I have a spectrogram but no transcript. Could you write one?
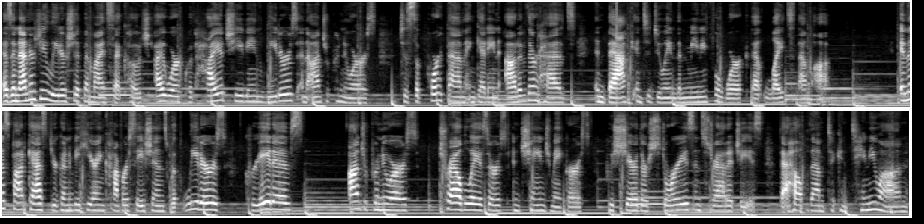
As an energy leadership and mindset coach, I work with high achieving leaders and entrepreneurs to support them in getting out of their heads and back into doing the meaningful work that lights them up. In this podcast, you're going to be hearing conversations with leaders, creatives, entrepreneurs, trailblazers, and change makers who share their stories and strategies that help them to continue on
